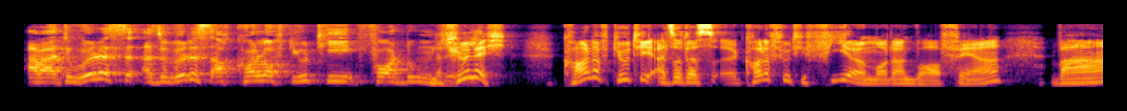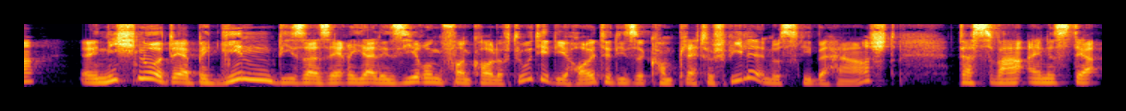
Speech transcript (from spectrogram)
aber du würdest also würdest auch Call of Duty vor Doom Natürlich. Sehen. Call of Duty, also das äh, Call of Duty 4 Modern Warfare war äh, nicht nur der Beginn dieser Serialisierung von Call of Duty, die heute diese komplette Spieleindustrie beherrscht, das war eines der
